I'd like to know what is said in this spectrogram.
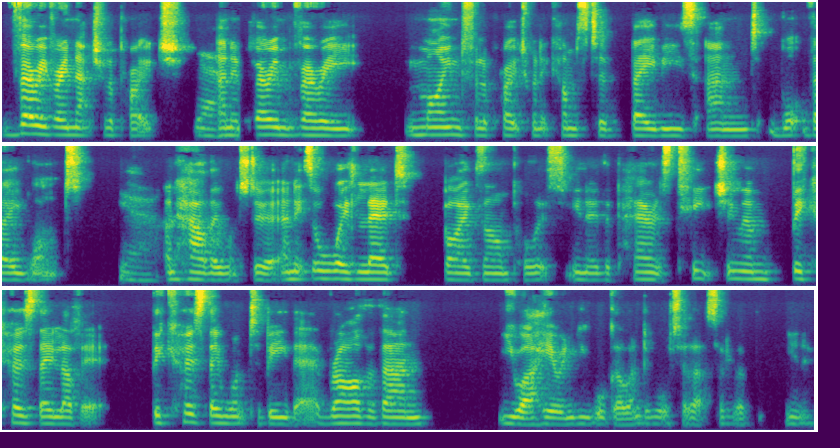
very very natural approach yeah. and a very very mindful approach when it comes to babies and what they want yeah. and how they want to do it. And it's always led by example. It's you know the parents teaching them because they love it because they want to be there rather than you are here and you will go underwater. That sort of a you know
